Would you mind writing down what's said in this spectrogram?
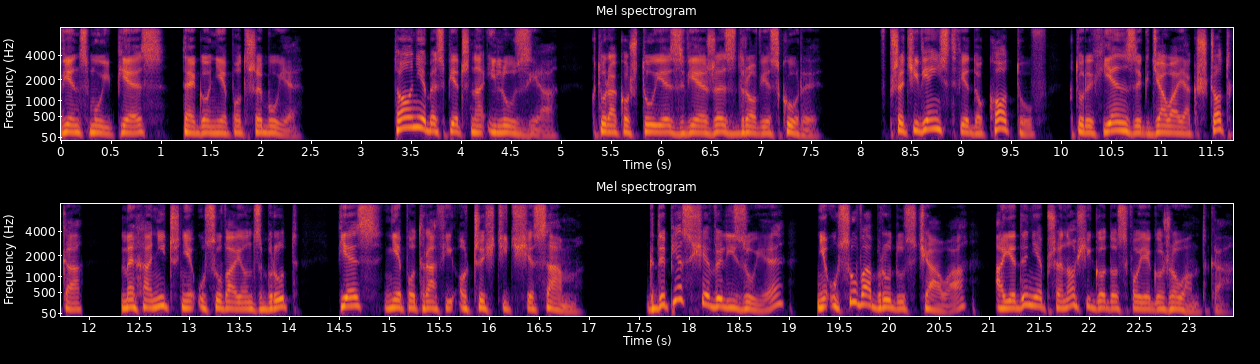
więc mój pies tego nie potrzebuje. To niebezpieczna iluzja, która kosztuje zwierzę zdrowie skóry. W przeciwieństwie do kotów, których język działa jak szczotka, mechanicznie usuwając brud, pies nie potrafi oczyścić się sam. Gdy pies się wylizuje, nie usuwa brudu z ciała, a jedynie przenosi go do swojego żołądka.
